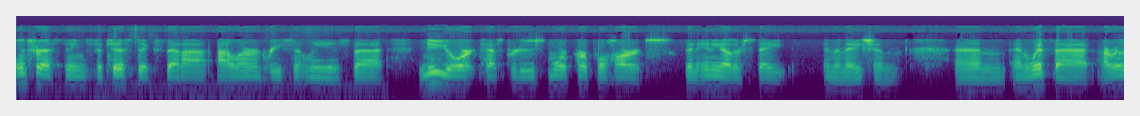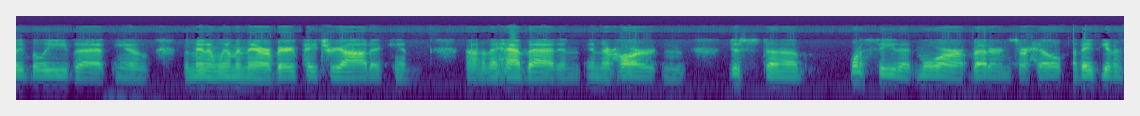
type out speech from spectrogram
interesting statistics that I, I learned recently is that New York has produced more Purple Hearts than any other state in the nation. And and with that, I really believe that you know the men and women there are very patriotic and uh, they have that in in their heart and just uh, want to see that more veterans are helped. They've given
